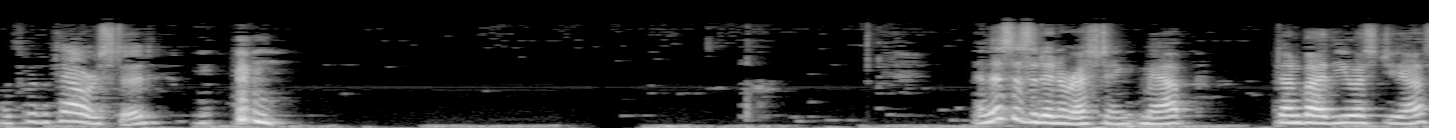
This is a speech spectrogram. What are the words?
That's where the tower stood. and this is an interesting map done by the USGS.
